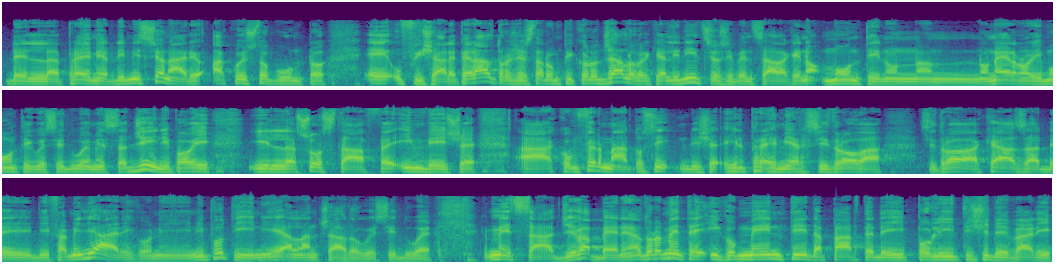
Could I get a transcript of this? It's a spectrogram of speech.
del Premier dimissionario a questo punto è ufficiale. Peraltro c'è stato un piccolo giallo perché all'inizio si pensava che no, Monti non, non erano di Monti questi due messaggini, poi il suo staff invece ha confermato, sì, dice il Premier si trova, si trova a casa dei, dei familiari con i nipotini e ha lanciato questi due messaggi. Va bene, naturalmente naturalmente i commenti da parte dei politici, dei vari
